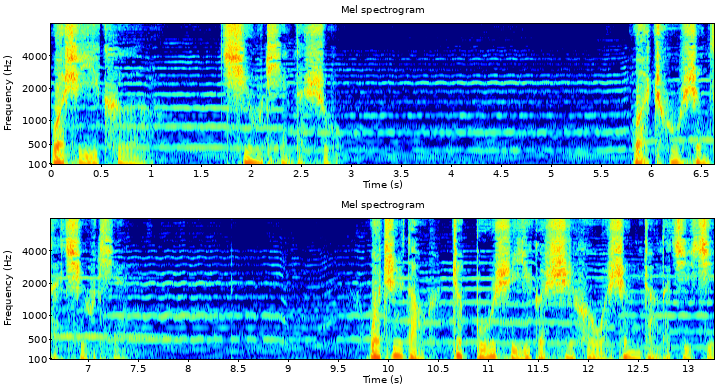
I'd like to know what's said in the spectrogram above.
我是一棵秋天的树，我出生在秋天。我知道这不是一个适合我生长的季节，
